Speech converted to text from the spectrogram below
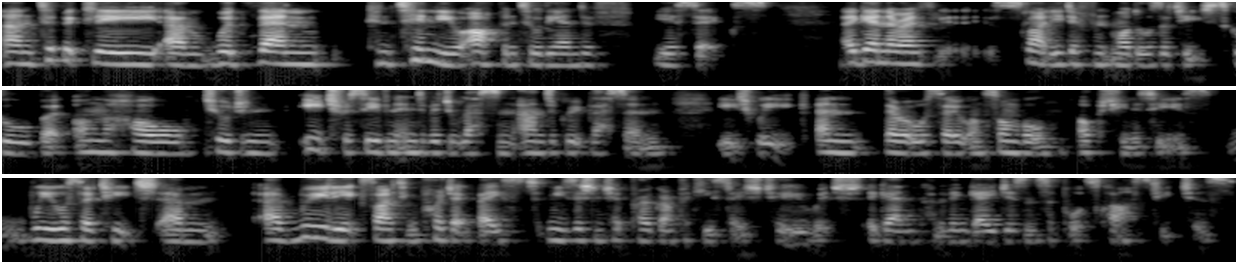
And typically um, would then continue up until the end of year six. Again, there are slightly different models at each school, but on the whole, children each receive an individual lesson and a group lesson each week. And there are also ensemble opportunities. We also teach um, a really exciting project based musicianship program for Key Stage 2, which again kind of engages and supports class teachers.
